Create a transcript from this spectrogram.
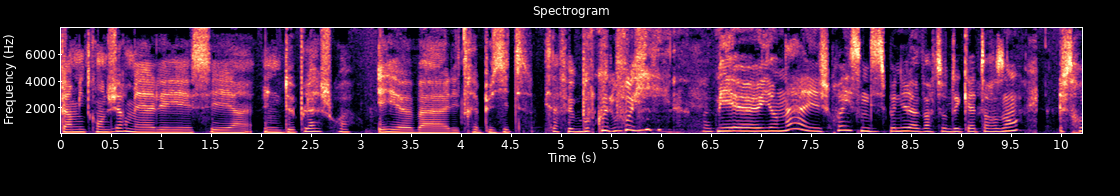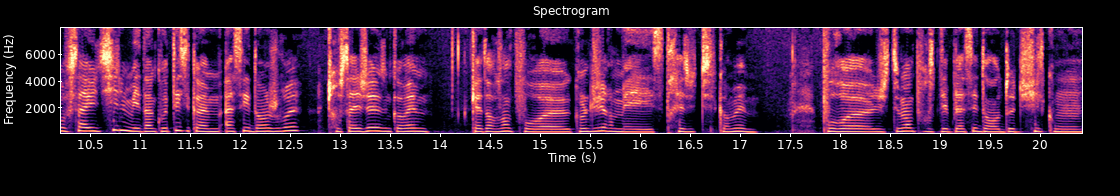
permis de conduire, mais elle est, c'est euh, une deux places, je crois. Et euh, bah, elle est très petite. Ça fait beaucoup de bruit. Mais euh, il y en a et je crois qu'ils sont disponibles à partir de 14 ans. Je trouve ça utile, mais d'un côté c'est quand même assez dangereux. Je trouve ça jeune quand même, 14 ans pour euh, conduire, mais c'est très utile quand même. Pour euh, justement pour se déplacer dans d'autres villes qu'on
